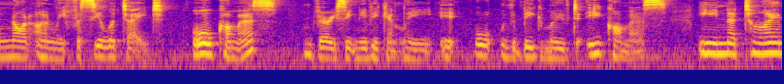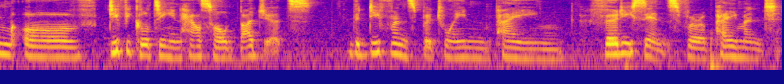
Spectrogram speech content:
not only facilitate all commerce, very significantly, it, the big move to e commerce, in a time of difficulty in household budgets, the difference between paying 30 cents for a payment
